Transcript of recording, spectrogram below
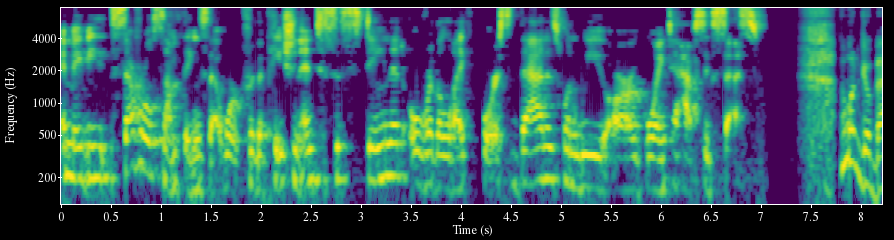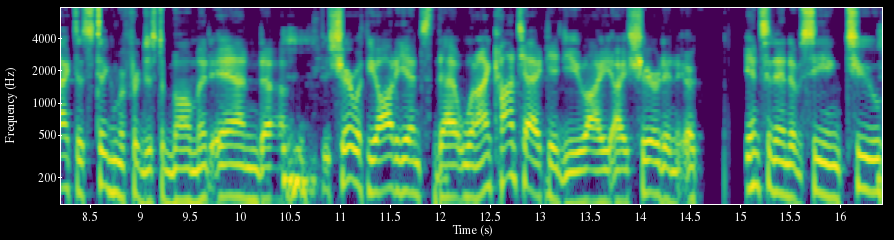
and maybe several somethings that work for the patient and to sustain it over the life course. That is when we are going to have success. I want to go back to stigma for just a moment and uh, share with the audience that when I contacted you, I, I shared an incident of seeing two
